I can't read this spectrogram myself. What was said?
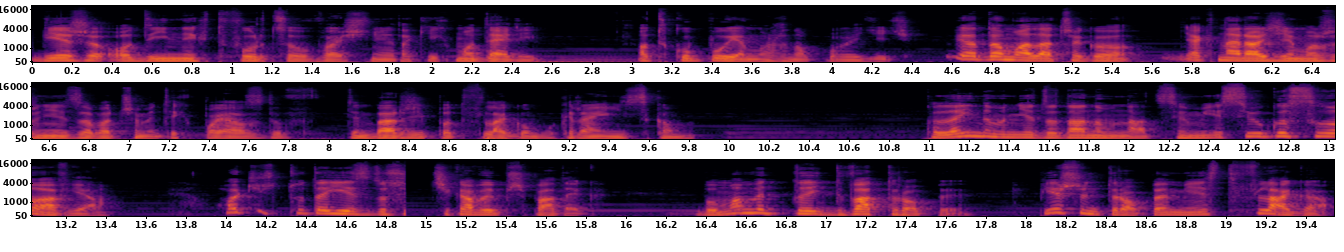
bierze od innych twórców właśnie takich modeli. Odkupuje, można powiedzieć. Wiadomo dlaczego, jak na razie może nie zobaczymy tych pojazdów, tym bardziej pod flagą ukraińską. Kolejną niedodaną nacją jest Jugosławia. Choć tutaj jest dosyć ciekawy przypadek, bo mamy tutaj dwa tropy. Pierwszym tropem jest flaga.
